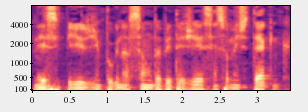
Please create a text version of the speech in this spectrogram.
nesse pedido de impugnação da BTG é essencialmente técnica,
